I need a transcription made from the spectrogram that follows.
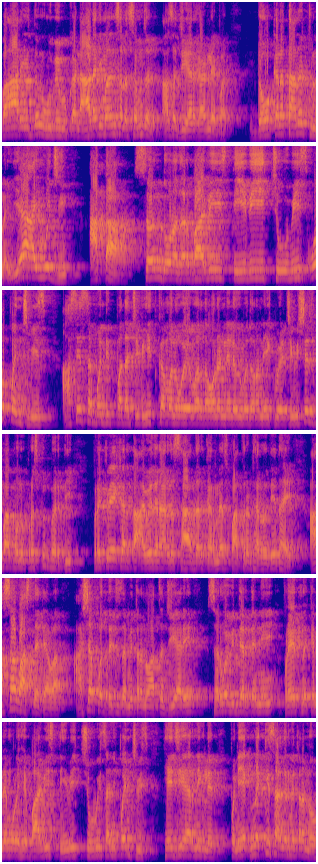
पार एकदम उभे काढलं अडाणी माणसाला समजन असं जी आर काढलंय पार डोक्याला ताणच ठेवलं याऐवजी आता सन दोन हजार बावीस तेवीस चोवीस व पंचवीस असे संबंधित पदाची विहित कमल वयोमर्यादा ओलांडलेल्या उमेदवारांनी एक वेळची विशेष बाब म्हणून प्रस्तुत भरती प्रक्रियेकरता आवेदन अर्ज सादर करण्यास पात्र ठरवत येत आहे. असा वाचण्यात यावा अशा पद्धतीचा मित्रांनो आजचा जी आर ए सर्व विद्यार्थ्यांनी प्रयत्न केल्यामुळे हे बावीस तेवीस चोवीस आणि पंचवीस हे जी आर निघलेत. पण एक नक्की सांगेल मित्रांनो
